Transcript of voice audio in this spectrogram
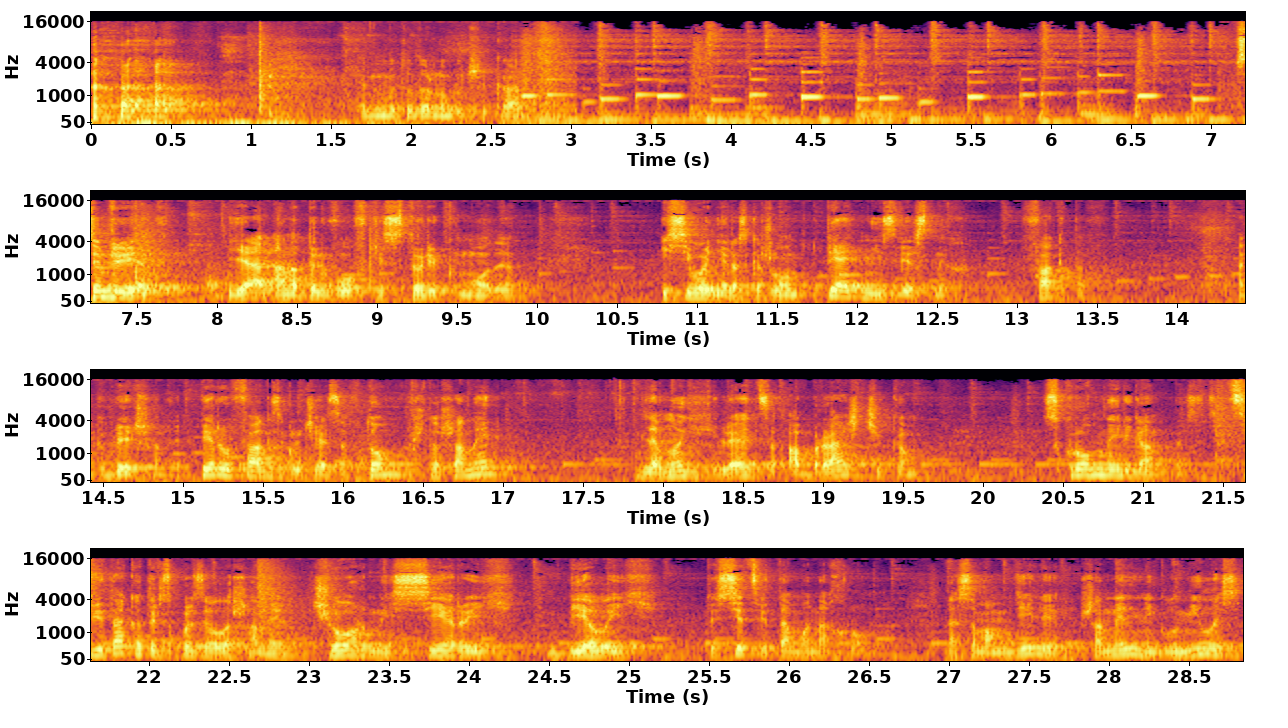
Я думаю, это должно быть шикарно. Всем привет! Я Анатоль Вовки, историк моды. И сегодня я расскажу вам 5 неизвестных фактов о Габриэль Шанель. Первый факт заключается в том, что Шанель для многих является образчиком скромной элегантности. Цвета, которые использовала Шанель, черный, серый, белый, то есть все цвета монохрома. На самом деле Шанель не глумилась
